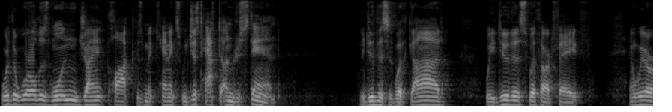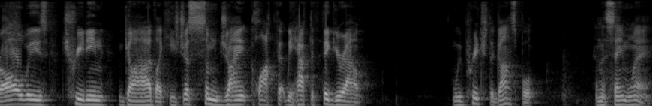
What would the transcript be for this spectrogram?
Where the world is one giant clock whose mechanics we just have to understand. We do this with God, we do this with our faith. And we are always treating God like he's just some giant clock that we have to figure out. We preach the gospel in the same way.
